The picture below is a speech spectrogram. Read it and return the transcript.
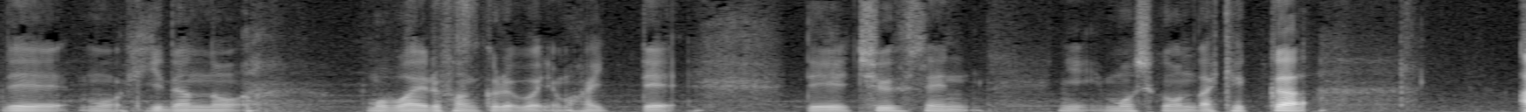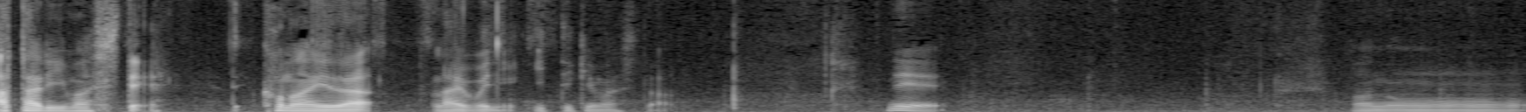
でもう引き団のモバイルファンクラブにも入ってで抽選に申し込んだ結果当たりましてこの間ライブに行ってきました。であの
